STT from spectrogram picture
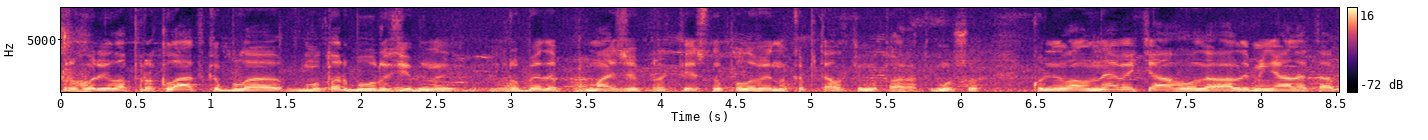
прогоріла прокладка, була, мотор був розібраний. Робили майже практично половину капіталки мотора, тому що колінвал не витягували, але міняли там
